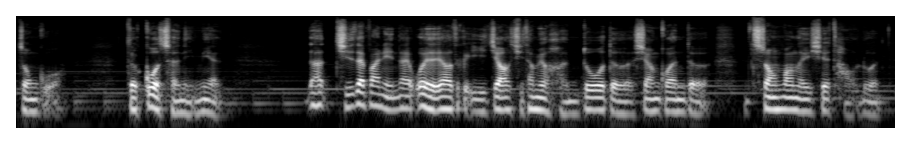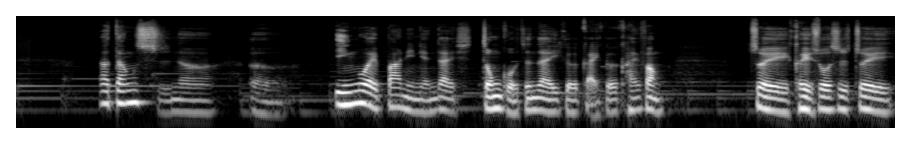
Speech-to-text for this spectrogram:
中国的过程里面，那其实，在八零年代为了要这个移交，其实他们有很多的相关的双方的一些讨论。那当时呢，呃，因为八零年代中国正在一个改革开放最可以说是最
